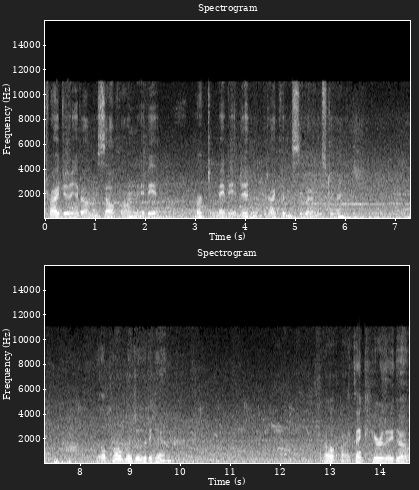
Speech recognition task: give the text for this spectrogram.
Tried doing it on my cell phone. Maybe it worked and maybe it didn't, but I couldn't see what I was doing. They'll probably do it again. Well, I think here they go.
